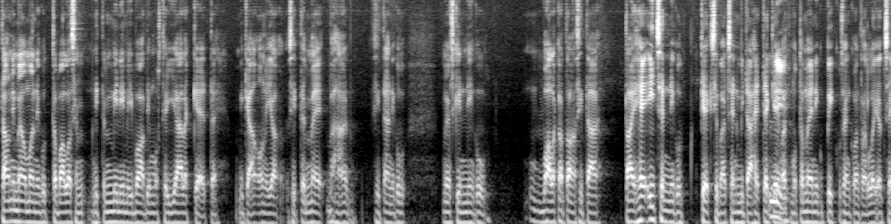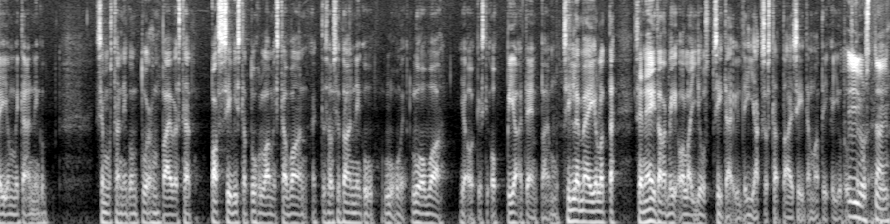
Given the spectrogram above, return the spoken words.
tämä on nimenomaan niin kuin tavallaan sen, niiden minimivaatimusten jälkeen, että mikä on. Ja sitten me vähän sitä niin kuin myöskin niin kuin valkataan sitä tai he itse niin kuin keksivät sen, mitä he tekevät, niin. mutta me niin pikkusen kontrolloivat, että se ei ole mitään niin kuin, semmoista niin kuin turhanpäiväistä passiivista tuhlaamista, vaan että se olisi jotain niin kuin luovaa ja oikeasti oppia eteenpäin. Mutta sille me ei ole, että sen ei tarvitse olla just siitä yltijaksosta tai siitä matikan jutusta. Just näin.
